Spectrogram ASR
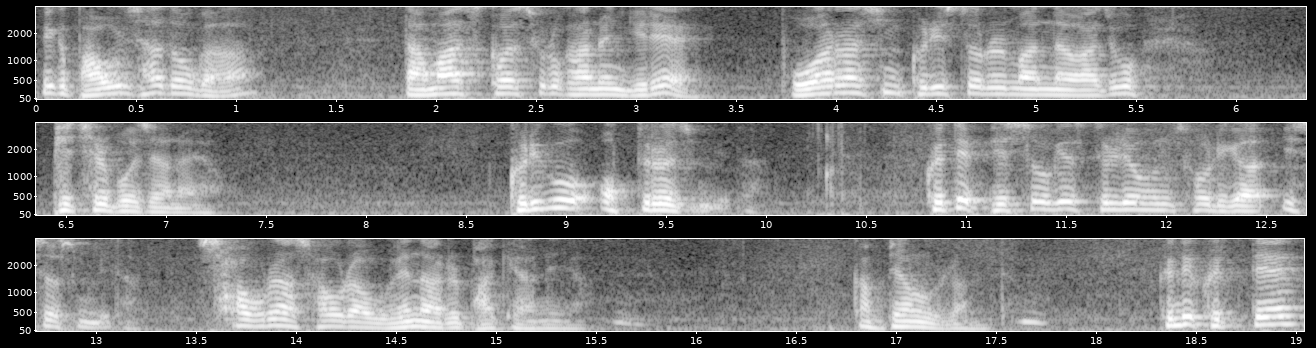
그러니까 바울 사도가 다마스커스로 가는 길에 부활하신 그리스도를 만나가지고 빛을 보잖아요. 그리고 엎드러집니다. 그때 빛 속에서 들려온 소리가 있었습니다. 사울아, 사울아, 왜 나를 박해하느냐? 깜짝 놀랍니다. 근데 그때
